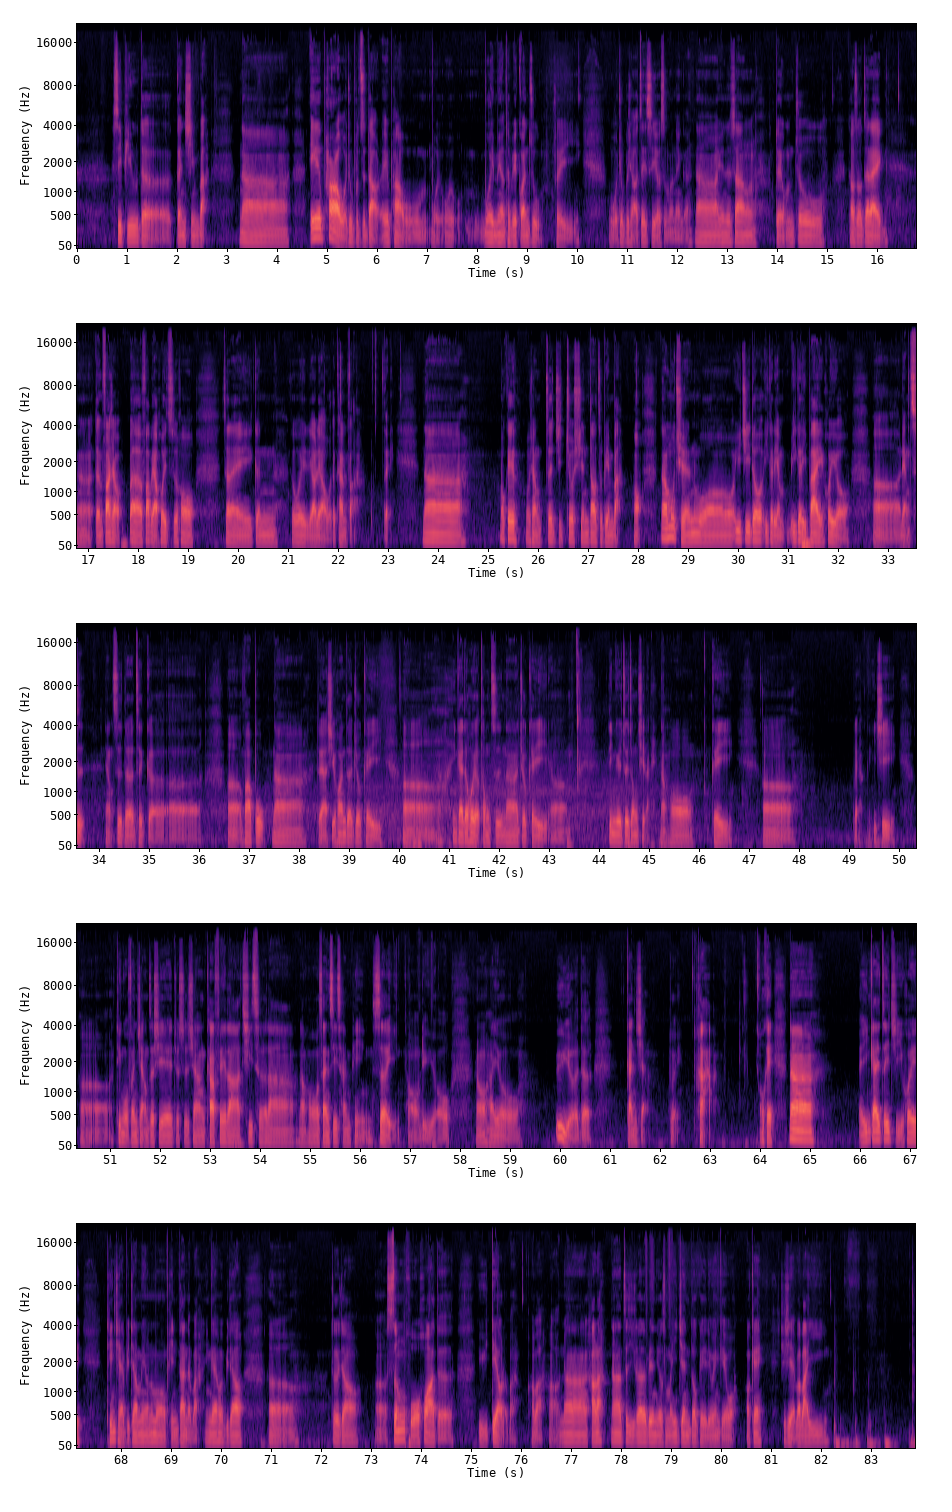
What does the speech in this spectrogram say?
CPU 的更新吧。那 AirPod 我就不知道了，AirPod 我我我我也没有特别关注，所以我就不晓得这次有什么那个。那原则上，对，我们就到时候再来，呃，等发小呃发表会之后，再来跟各位聊聊我的看法。对，那 OK，我想这集就先到这边吧。哦，那目前我预计都一个两一个礼拜会有呃两次。两次的这个呃呃发布，那对啊，喜欢的就可以呃，应该都会有通知，那就可以呃订阅追踪起来，然后可以呃对啊，一起呃听我分享这些，就是像咖啡啦、汽车啦，然后三 C 产品、摄影哦、旅游，然后还有育儿的感想，对，哈哈。OK，那、应该这一集会听起来比较没有那么平淡的吧？应该会比较呃，这个叫呃生活化的语调了吧？好吧，好，那好了，那自己在这边有什么意见都可以留言给我。OK，谢谢，拜拜。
